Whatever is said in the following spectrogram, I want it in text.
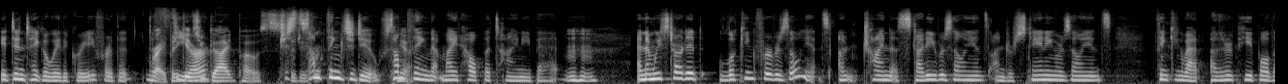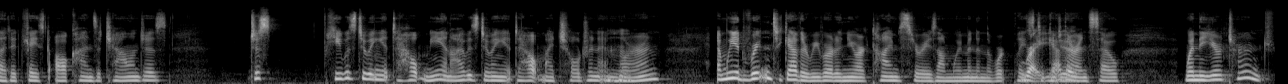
It didn't take away the grief or the, the Right, but it fear gives you guideposts. just do- something to do, something that might help a tiny bit. Mm-hmm. And then we started looking for resilience, trying to study resilience, understanding resilience, thinking about other people that had faced all kinds of challenges. Just he was doing it to help me, and I was doing it to help my children Mm-hmm. and learn. And we had written together. We wrote a New York Times series on women in the workplace Right, together. And so, when the year turned,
